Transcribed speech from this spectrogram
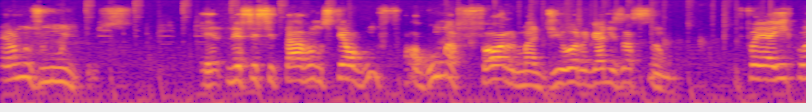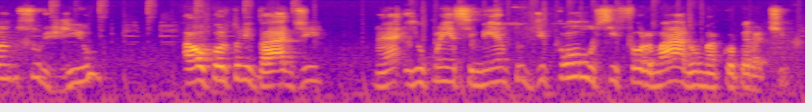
éramos muitos, é, necessitávamos ter algum, alguma forma de organização. Foi aí quando surgiu a oportunidade né, e o conhecimento de como se formar uma cooperativa.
